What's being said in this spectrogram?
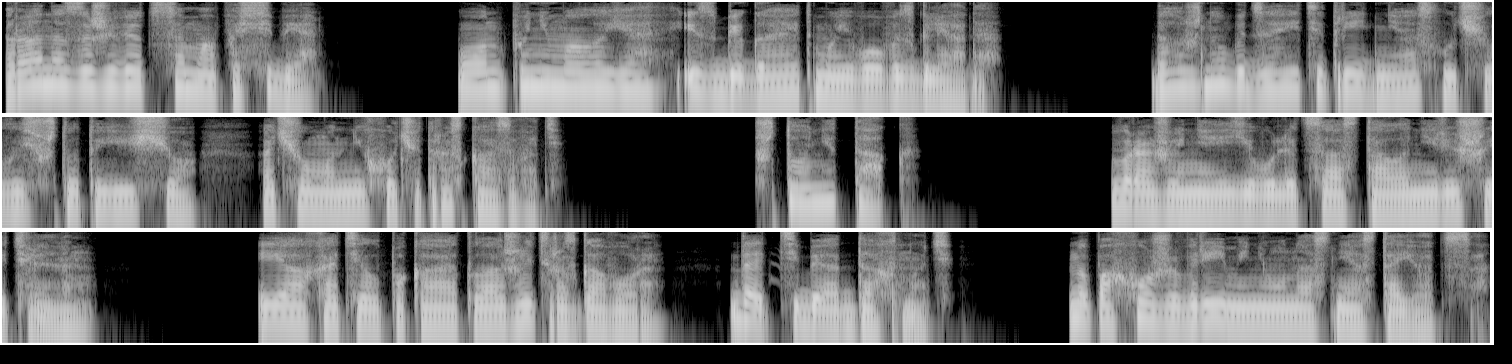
Рана заживет сама по себе. Он, понимала я, избегает моего взгляда. Должно быть, за эти три дня случилось что-то еще, о чем он не хочет рассказывать. Что не так? Выражение его лица стало нерешительным. Я хотел пока отложить разговоры, дать тебе отдохнуть. Но, похоже, времени у нас не остается.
